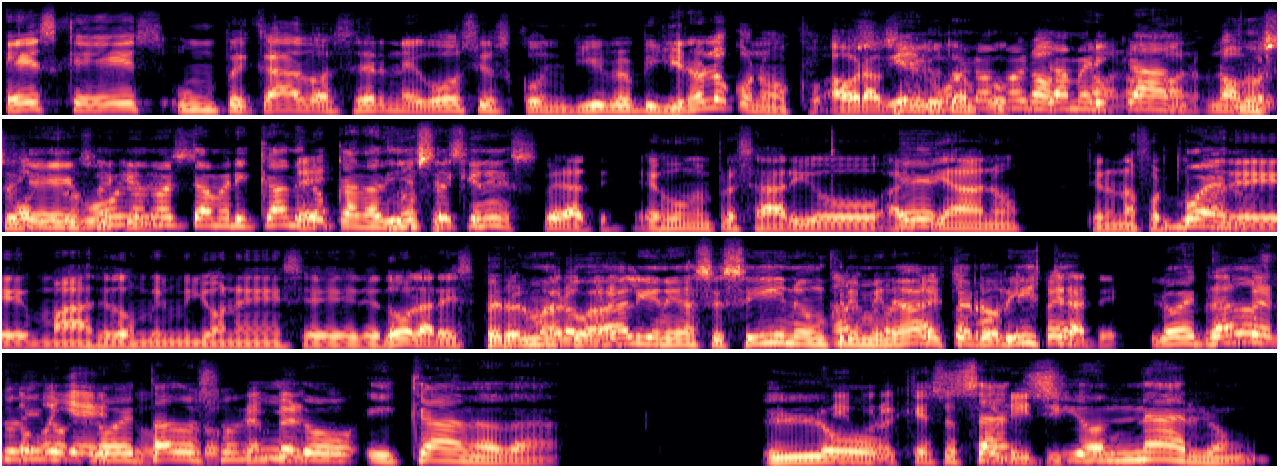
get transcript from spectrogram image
¿es que es un pecado hacer negocios con Gilbert? Yo no lo conozco. Ahora bien, según los norteamericanos, no, no, sé, según los norteamericanos y los canadienses. No sé quién es. Espérate, es un empresario eh, haitiano tiene una fortuna de más de 2 mil millones eh, de dólares. Pero él mató a alguien, es asesino, un criminal, es terrorista. Espérate. Los Estados Unidos, y Canadá lo sancionaron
